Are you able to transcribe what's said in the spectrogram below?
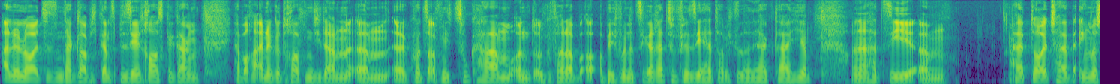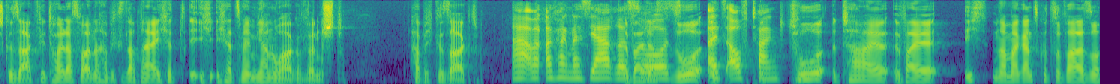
Alle Leute sind da, glaube ich, ganz beseelt rausgegangen. Ich habe auch eine getroffen, die dann ähm, äh, kurz auf mich zukam und, und gefragt hat, ob ich wohl eine Zigarette für sie hätte. Habe ich gesagt, ja klar, hier. Und dann hat sie ähm, halb Deutsch, halb Englisch gesagt, wie toll das war. Und dann habe ich gesagt, naja, ich hätte ich, ich es mir im Januar gewünscht. Habe ich gesagt. Ah, am Anfang des Jahres Weil so, das so als äh, Auftanken. Total, weil ich nochmal ganz kurz so war, so,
